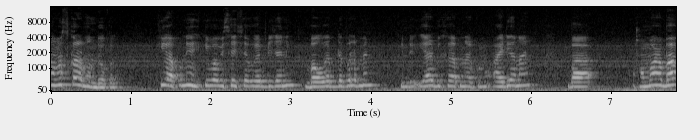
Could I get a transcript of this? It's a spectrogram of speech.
নমস্কাৰ বন্ধুসকল কি আপুনি শিকিব বিচাৰিছে ৱেব ডিজাইনিং বা ৱেব ডেভেলপমেণ্ট কিন্তু ইয়াৰ বিষয়ে আপোনাৰ কোনো আইডিয়া নাই বা সময়ৰ অভাৱ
